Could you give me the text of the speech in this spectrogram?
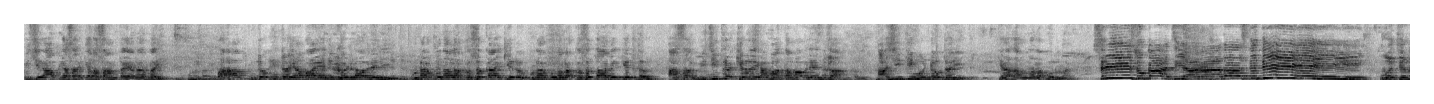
विषय आपल्यासारख्याला सांगता येणार नाही. पहा कुठं कुठं ह्या बायाने खड लावलेली. कुणा कुणाला कसं काय केलं कुणा कुणाला कसं ताब्यात घेतलं असा विचित्र खेळ आहे ह्या माता मावल्यांचा अशी ती मंडवधरी त्या रावणाला बोलू लागली. श्री सुखाची आगाध स्थिती वचन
